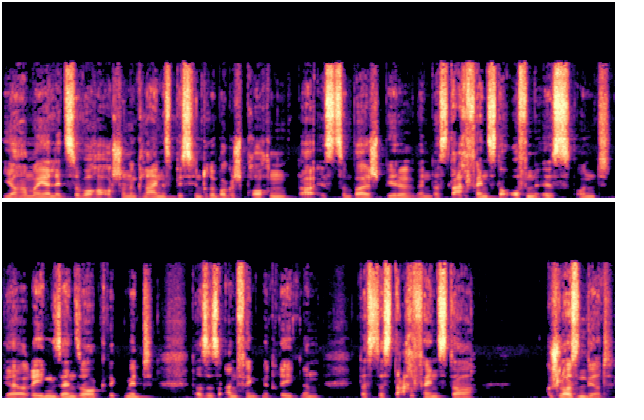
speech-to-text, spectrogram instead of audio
Hier haben wir ja letzte Woche auch schon ein kleines bisschen drüber gesprochen. Da ist zum Beispiel, wenn das Dachfenster offen ist und der Regensensor kriegt mit, dass es anfängt mit Regnen, dass das Dachfenster geschlossen wird.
